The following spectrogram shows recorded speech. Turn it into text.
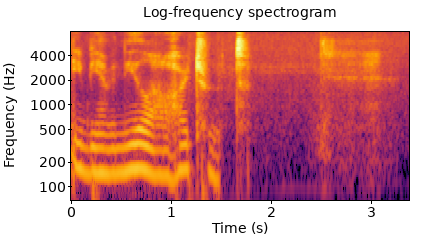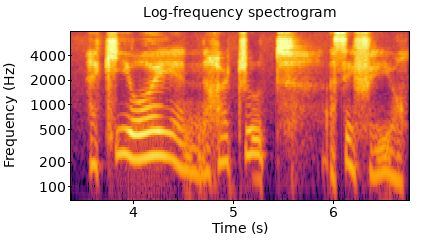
y bienvenido a Heart Truth. Aquí hoy en Heart Truth hace frío.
